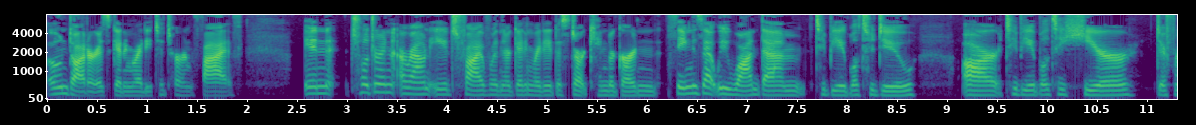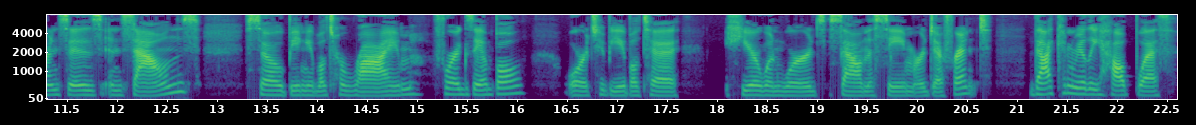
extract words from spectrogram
own daughter is getting ready to turn five. In children around age five, when they're getting ready to start kindergarten, things that we want them to be able to do are to be able to hear differences in sounds. So, being able to rhyme, for example, or to be able to hear when words sound the same or different, that can really help with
